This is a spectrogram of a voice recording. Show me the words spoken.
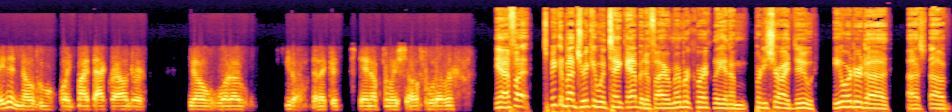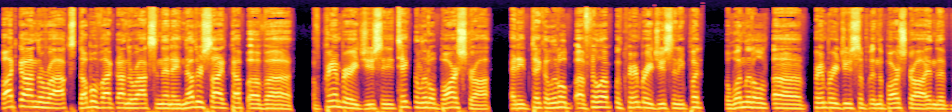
they didn't know who, like, my background or, you know, what I, you know, that I could stand up for myself or whatever. Yeah, if I speaking about drinking with Tank Abbott, if I remember correctly, and I'm pretty sure I do, he ordered a, vodka on the rocks, double vodka on the rocks, and then another side cup of uh, of cranberry juice. And he'd take the little bar straw and he'd take a little uh, fill up with cranberry juice and he put the one little uh, cranberry juice in the bar straw in the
